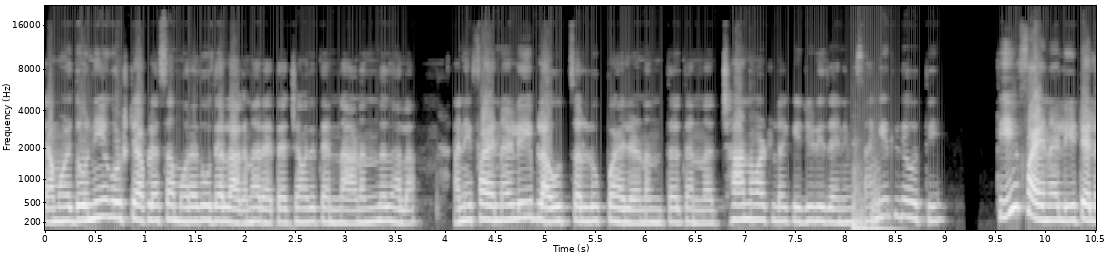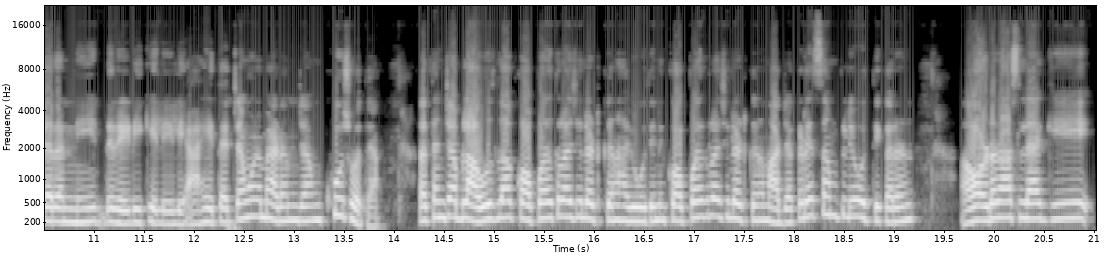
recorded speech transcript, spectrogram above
त्यामुळे दोन्ही गोष्टी आपल्यासमोर आहेत उद्या लागणार आहे त्याच्यामध्ये त्यांना आनंद झाला. आणि फायनली ब्लाऊजचा लुक पाहिल्यानंतर त्यांना छान वाटलं की जी डिझाईन मी सांगितली होती. ती फायनली टेलरांनी रेडी केलेली आहे. त्याच्यामुळे मॅडम जाम खुश होत्या. तर त्यांच्या ब्लाऊजला कॉपर कलरची लटकन हवी होती आणि कॉपर कलरची लटकन माझ्याकडे संपली होती कारण ऑर्डर असल्या की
